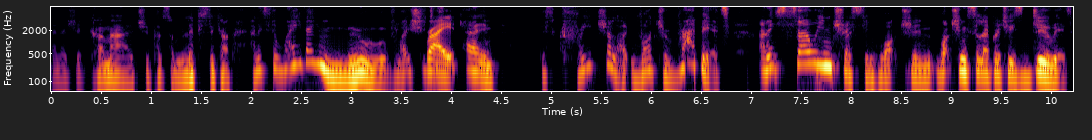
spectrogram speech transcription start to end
And then she'd come out she'd put some lipstick on. And it's the way they move. Like she just Right. became this creature like Roger Rabbit. And it's so interesting watching watching celebrities do it.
